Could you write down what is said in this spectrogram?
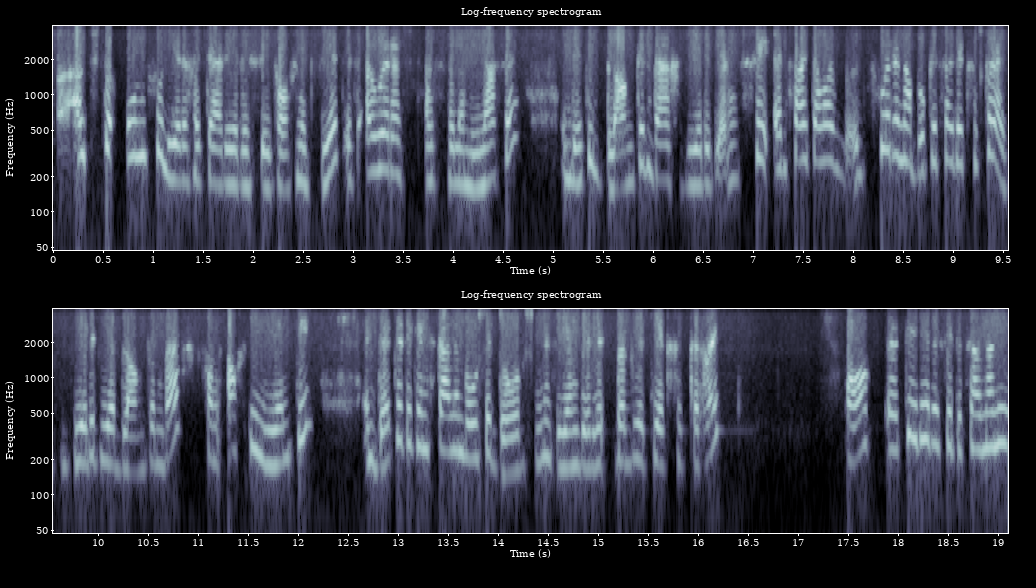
oudste onvolledige curry resep waarvan ek weet is ouer as as Wilhelmina se en dit is Blankenberg weduwee. Sê in feite al voor in haar boeke sou dit geskryf, weduwee Blankenberg van 1819 en dit het ek in Stellenbosch se dorpsmuseum biblioteek gekry. Ook uh, die resep het sy nou nie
